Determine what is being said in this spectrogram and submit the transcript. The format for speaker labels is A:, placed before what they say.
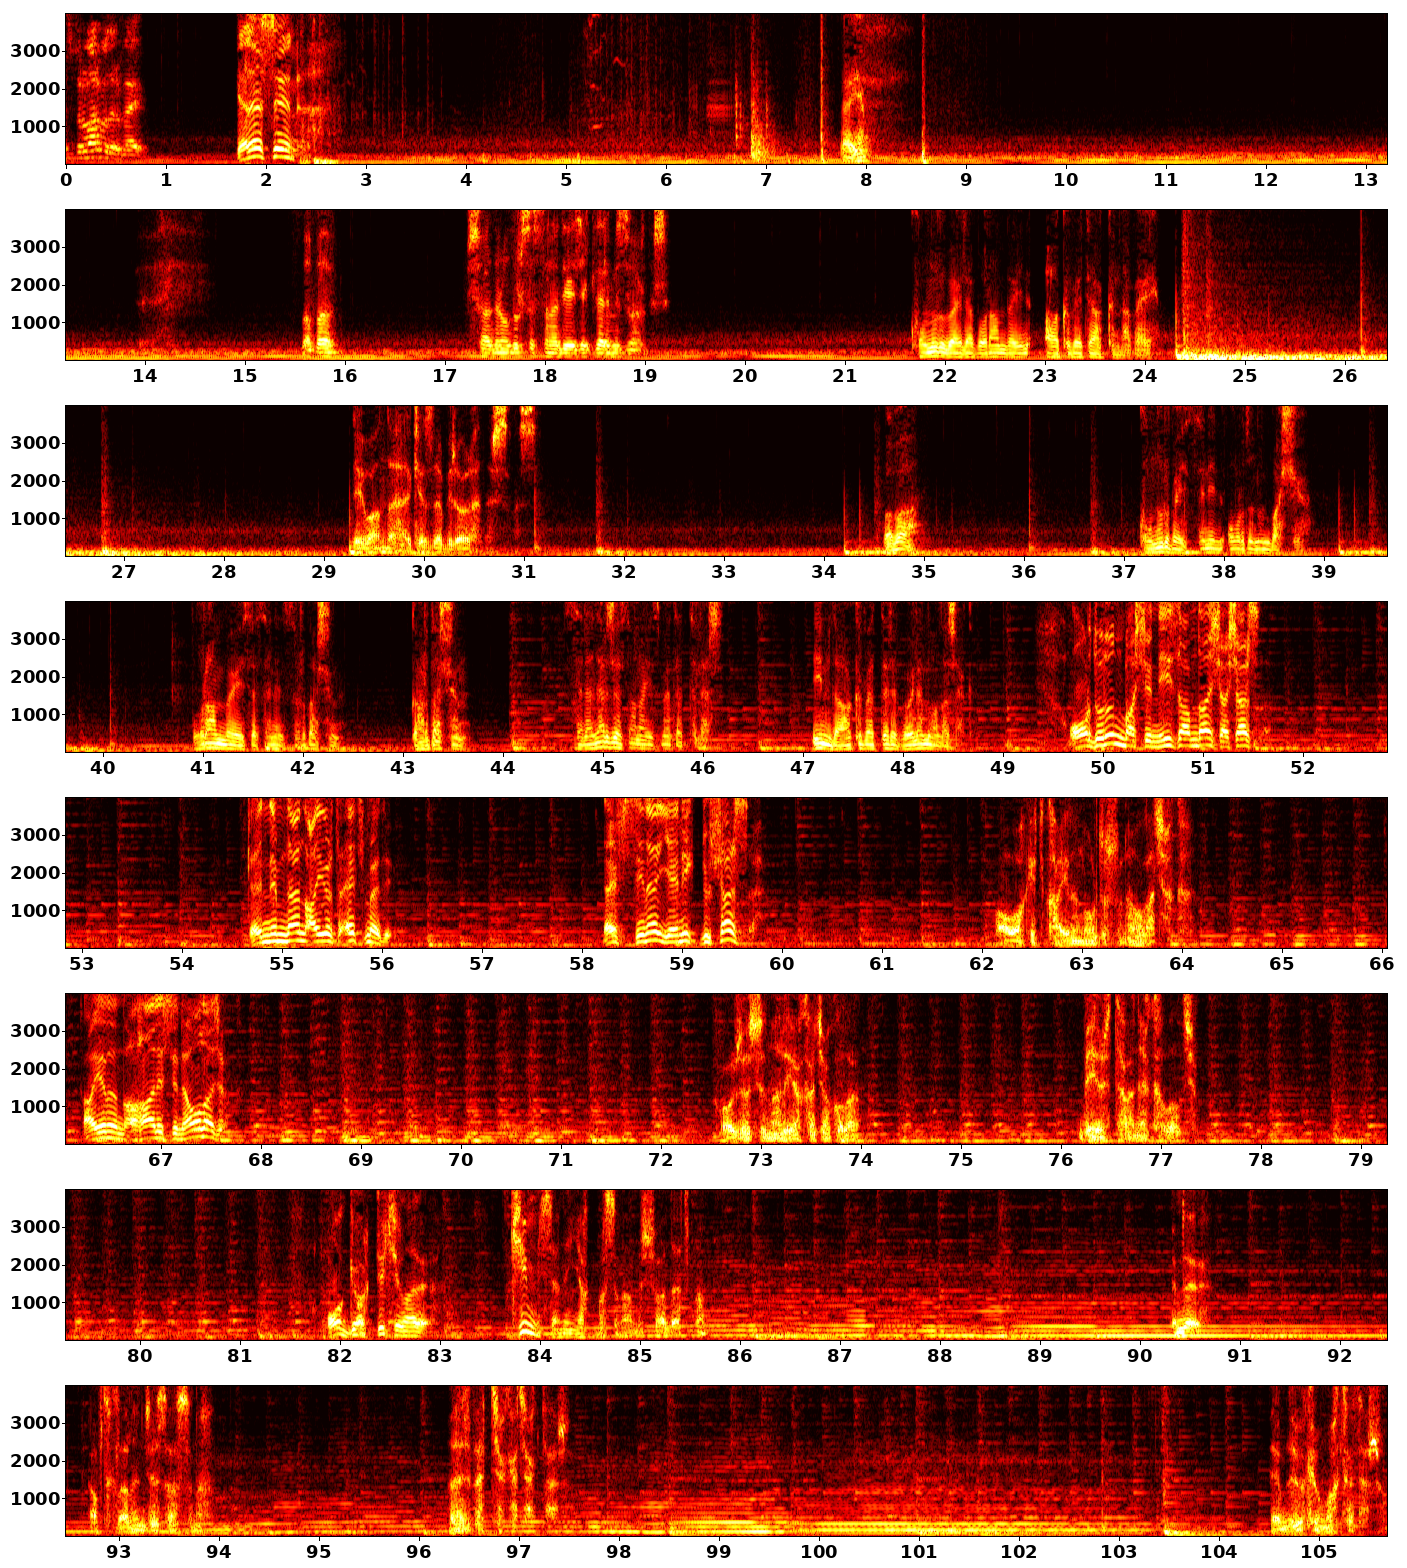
A: Destur var mıdır bey?
B: Gelesin.
C: Beyim.
D: Baba, müsaaden olursa sana diyeceklerimiz vardır.
C: Konur Bey'le Boran Bey'in akıbeti hakkında beyim.
B: Divanda herkesle bir öğrenirsiniz.
C: Baba. Konur Bey senin ordunun başı. Boran Bey ise senin sırdaşın, kardeşin. Senelerce sana hizmet ettiler. Şimdi akıbetleri böyle mi olacak?
B: Ordunun başı nizamdan şaşarsa, kendimden ayırt etmedi, nefsine yenik düşerse, o vakit Kayı'nın ordusu ne olacak? Kayı'nın ahalisi ne olacak? Koca Çınar'ı yakacak olan bir tane kıvılcım. O göklü çınarı kimsenin yakmasına müsaade etmem. Şimdi yaptıklarının cezasını elbet çekecekler. Hem de hüküm vaktidir.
